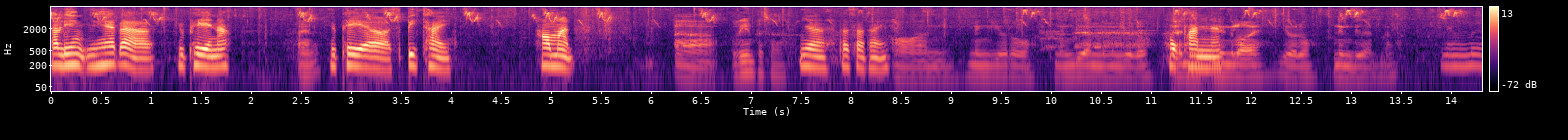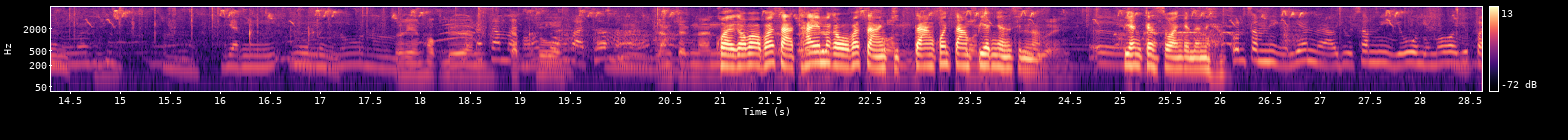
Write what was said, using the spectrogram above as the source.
นาเล้งอยู่ให้อะยูเพนะไปนะ ยูเพเอ่อสปีกไทย how much อ่าเรียนภาษาเนี่ยภาษาไทยอ๋อหนึ่งยูโรหนึ่งเดือนหนึ่งยูโรหกพันนะ หนึ่งร้อยยูโรหนึ่งเดือนนะหนึ่งหมื่นยันหมื่นหนึ่งเรียนหกเดือนกับครูว่าเธอมาหลังจากนั้นข่อยก็เว่าภาษาไทยมันก็เว่าภาษาอังกฤษต่างคนต่างเปลี่ยนกันสิเนาะด้วยเออเปลี่ยนกันสอนกันนั่นเองคนซ้ำนี่ก็เรียนแล้วอยู่ซ้ำนี่อยู่เห็นบ่ว่าอยู่ไป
